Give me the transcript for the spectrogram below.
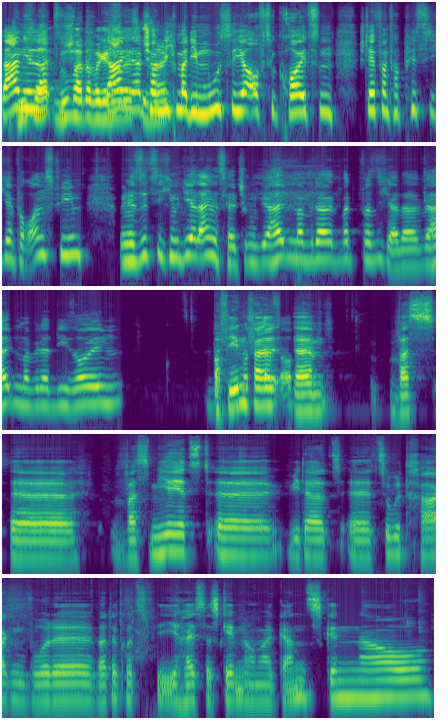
Daniel hat, Kufa hat genau Daniel das hat schon gesagt. nicht mal die Muße hier aufzukreuzen. Stefan verpisst sich einfach on-stream. Und jetzt sitze ich hier mit dir alleine, Celtic. Und wir halten mal wieder, was weiß ich, Alter, wir halten mal wieder die Säulen. Auf jeden Fall, ähm, was, äh, was mir jetzt äh, wieder äh, zugetragen wurde, warte kurz, wie heißt das Game nochmal ganz genau?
